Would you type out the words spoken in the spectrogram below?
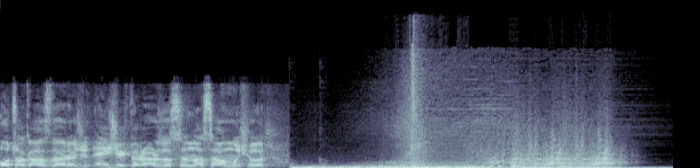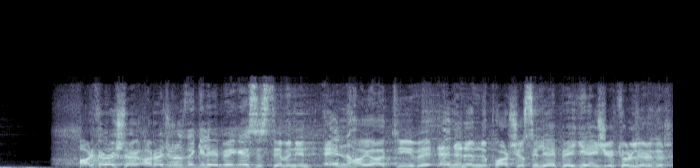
Otogazlı aracın enjektör arızası nasıl anlaşılır? Arkadaşlar aracınızdaki LPG sisteminin en hayati ve en önemli parçası LPG enjektörleridir.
